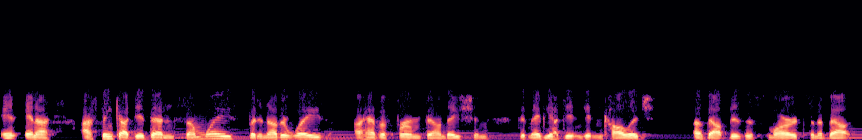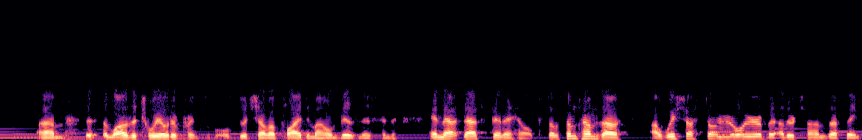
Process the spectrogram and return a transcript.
And and I I think I did that in some ways, but in other ways, I have a firm foundation that maybe I didn't get in college about business smarts and about um, a lot of the Toyota principles, which I've applied to my own business, and and that that's been a help. So sometimes I I wish I started earlier, but other times I think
